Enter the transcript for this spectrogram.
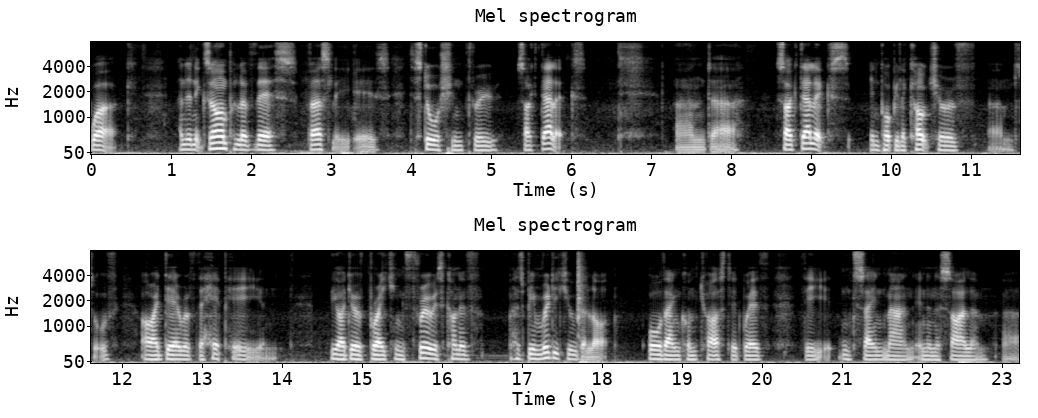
work. And an example of this, firstly, is distortion through psychedelics. And uh, psychedelics in popular culture of um, sort of our idea of the hippie and the idea of breaking through is kind of has been ridiculed a lot, or then contrasted with the insane man in an asylum uh,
